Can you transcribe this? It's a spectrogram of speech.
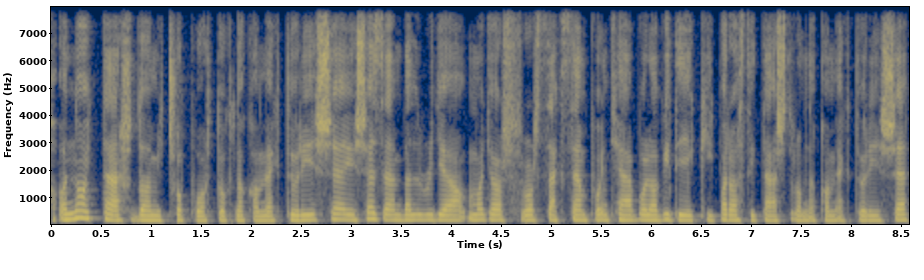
a nagy társadalmi csoportoknak a megtörése, és ezen belül ugye a Magyarország szempontjából a vidéki paraszti társadalomnak a megtörése.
